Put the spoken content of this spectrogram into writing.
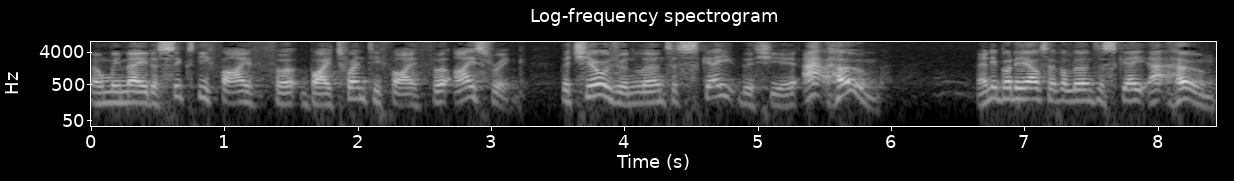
and we made a 65 foot by 25 foot ice rink. The children learned to skate this year at home. Anybody else ever learned to skate at home?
